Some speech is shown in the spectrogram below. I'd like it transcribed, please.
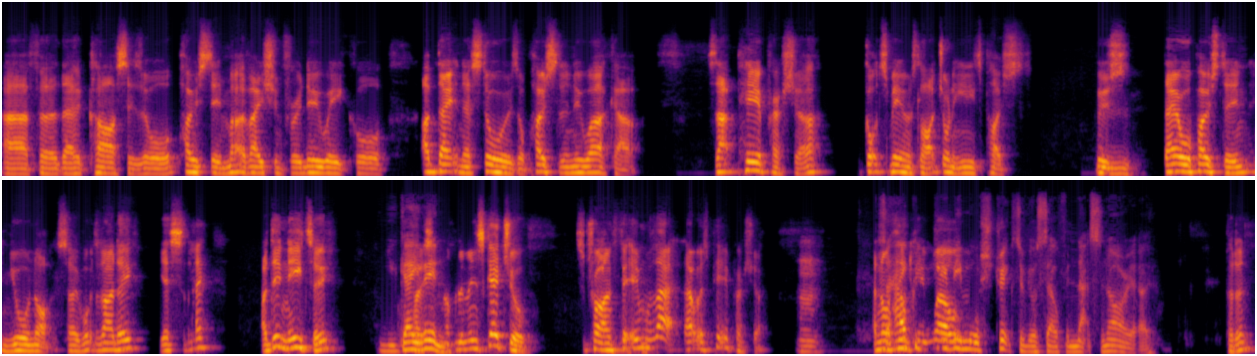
uh, for their classes, or posting motivation for a new week, or updating their stories, or posting a new workout. So that peer pressure got to me and was like, Johnny, you need to post. Because they're all posting and you're not. So what did I do yesterday? I didn't need to. You gave Posted in. a in schedule to try and fit in with that. That was peer pressure. Mm. And So I'm how thinking, could well, you be more strict of yourself in that scenario? pardon?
